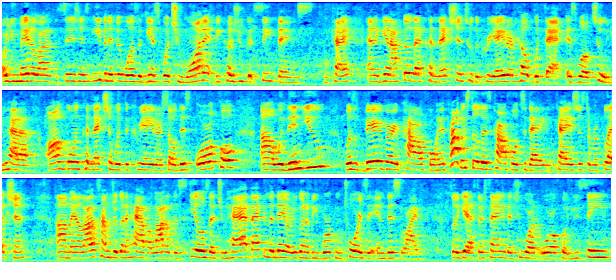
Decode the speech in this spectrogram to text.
or you made a lot of decisions, even if it was against what you wanted, because you could see things. Okay, and again, I feel that connection to the Creator helped with that as well too. You had an ongoing connection with the Creator, so this oracle uh, within you was very, very powerful, and it probably still is powerful today. Okay, it's just a reflection. Um, and a lot of times you're going to have a lot of the skills that you had back in the day or you're going to be working towards it in this life. So yes, they're saying that you were an oracle. You seen,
